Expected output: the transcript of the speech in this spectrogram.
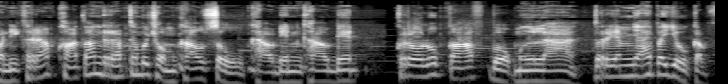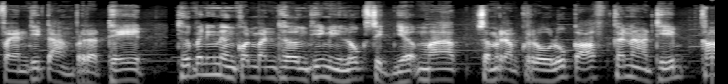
วัสดีครับ ขอต้อนรับท่านผู้ชมเข้าสู่ข่าวเด่นข่าวเด็ด โครลูกกอล์ฟโบกมือลา เตรียมย้ายไปอยู่กับแฟนที่ต่างประเทศ ถือเป็นอีกหนึ่งคนบันเทิงที่มีลูกศิษย์เยอะมากสำหรับครูลูกกอล์ฟขนาดทิพย์เขา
